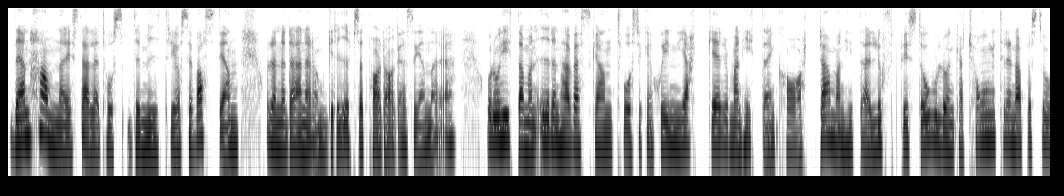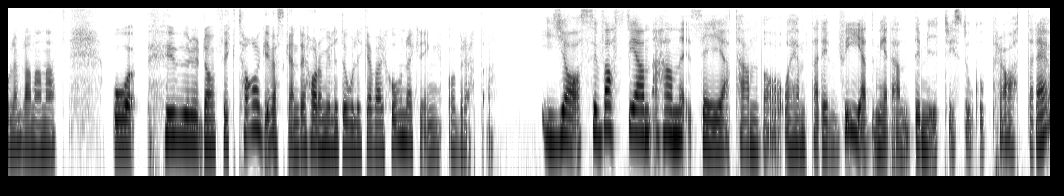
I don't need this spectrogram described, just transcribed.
Den hamnar istället hos Dimitri och Sebastian och den är där när de grips ett par dagar senare. Och då hittar man i den här väskan två stycken skinnjackor, man hittar en karta, man hittar luftpistol och en kartong till den här pistolen bland annat. Och hur de fick tag i väskan, det har de ju lite olika versioner kring att berätta. Ja, Sebastian han säger att han var och hämtade ved medan Dimitri stod och pratade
